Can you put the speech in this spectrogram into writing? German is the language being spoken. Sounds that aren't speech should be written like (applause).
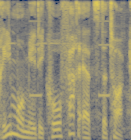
Primo Medico Fachärzte Talk.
